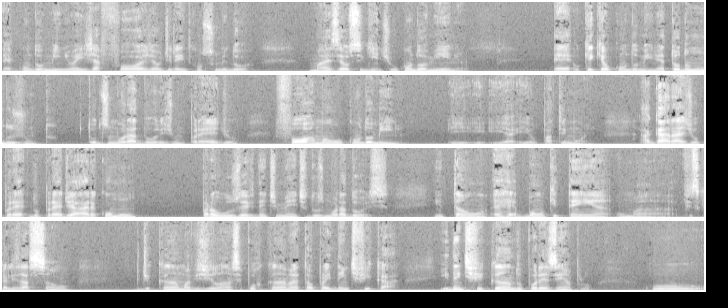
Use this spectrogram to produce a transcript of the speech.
É, condomínio aí já foge ao direito do consumidor. Mas é o seguinte, o condomínio, é, o que, que é o condomínio? É todo mundo junto. Todos os moradores de um prédio formam o condomínio e, e, e, e o patrimônio. A garagem do prédio é a área comum para uso, evidentemente, dos moradores. Então, é bom que tenha uma fiscalização de cama, vigilância por câmera tal para identificar. Identificando, por exemplo, o,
